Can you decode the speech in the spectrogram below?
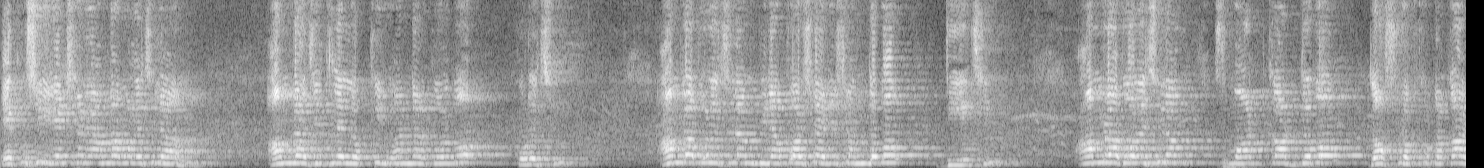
একুশে ইলেকশনে আমরা বলেছিলাম, আমরা জিতলে লক্ষ্মীর ভাণ্ডার করব, করেছি। আমরা বলেছিলাম বিনা পয়সায় রেশন দেবো, দিয়েছি। আমরা বলেছিলাম স্মার্ট কার্ড দেব, দশ লক্ষ টাকার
